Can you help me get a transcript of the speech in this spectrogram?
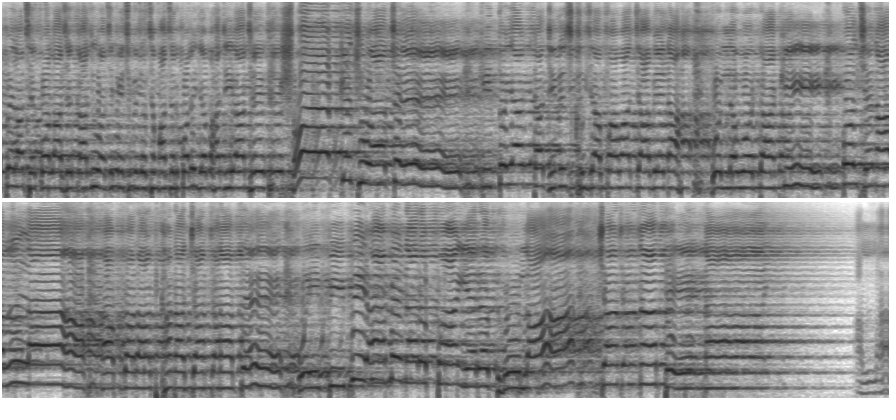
আপেল আছে, কলা আছে, কাজু আছে, কিছু কিছু আছে, মাছের কলেজা, ভাজি আছে, সব কিছু আছে। কিন্তু একটা জিনিস খুঁজে পাওয়া যাবে না। বলল, ওটা কি? বলছেন, আল্লাহ, আপনার আটখানা জান্নাতে ওই বিবি আমেনার পায়ের ধুলা জান্নাতে নাই। আল্লাহ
